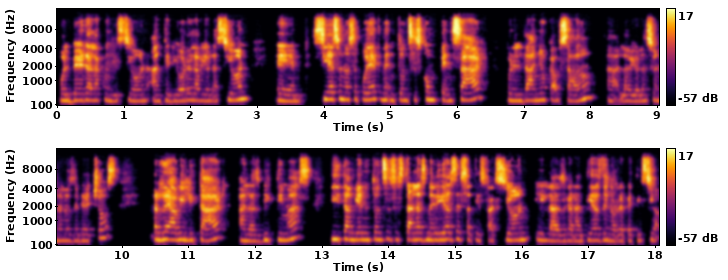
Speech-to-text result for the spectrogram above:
volver a la condición anterior a la violación. Eh, si eso no se puede, entonces compensar por el daño causado a la violación a los derechos, rehabilitar a las víctimas y también entonces están las medidas de satisfacción y las garantías de no repetición.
